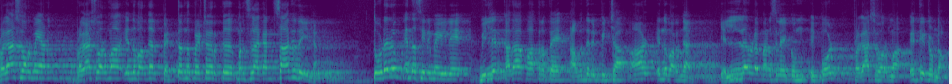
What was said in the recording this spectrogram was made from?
പ്രകാശ് വർമ്മയാണ്. പ്രകാശ് വർമ്മ എന്ന് പറഞ്ഞാൽ പെട്ടെന്ന് പ്രേക്ഷകർക്ക് മനസ്സിലാക്കാൻ സാധ്യതയില്ല. തുടരും എന്ന സിനിമയിലെ വില്ലൻ കഥാപാത്രത്തെ അവതരിപ്പിച്ച ആൾ എന്ന് പറഞ്ഞാൽ എല്ലാവരുടെ മനസ്സിലേക്കും ഇപ്പോൾ പ്രകാശ് വർമ്മ എത്തിയിട്ടുണ്ടാവും.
